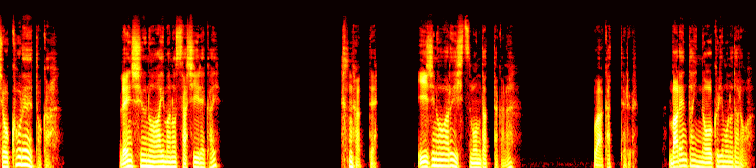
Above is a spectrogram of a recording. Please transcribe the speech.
チョコレートか。練習の合間の差し入れかい？なって、意地の悪い質問だったかな。わかってる。バレンタインの贈り物だろう。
